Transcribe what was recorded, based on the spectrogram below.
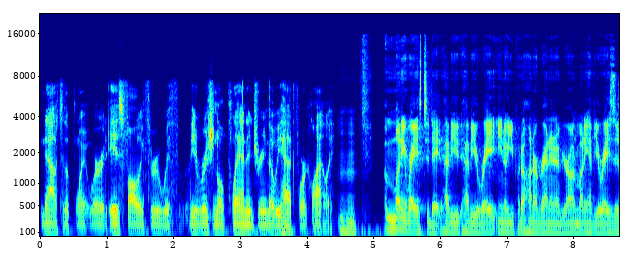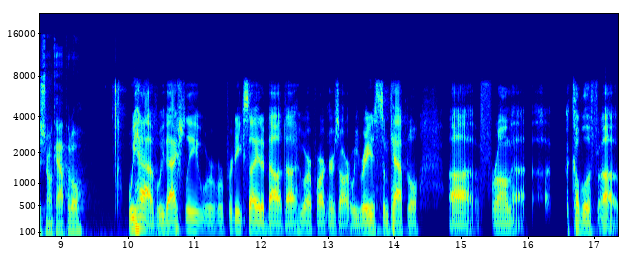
now to the point where it is following through with the original plan and dream that we had for Cliently. Mm-hmm. Money raised to date. Have you have you raised? You know, you put a hundred grand in of your own money. Have you raised additional capital? We have. We've actually we're, we're pretty excited about uh, who our partners are. We raised some capital uh, from uh, a couple of uh,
